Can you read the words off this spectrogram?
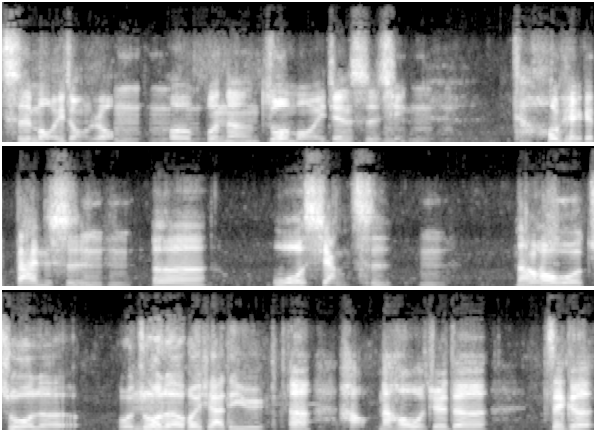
吃某一种肉，嗯嗯，或不能做某一件事情，嗯它后面有个但是，嗯嗯呃，我想吃，嗯，然后我做了，我做了会下地狱。嗯好，然后我觉得这个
